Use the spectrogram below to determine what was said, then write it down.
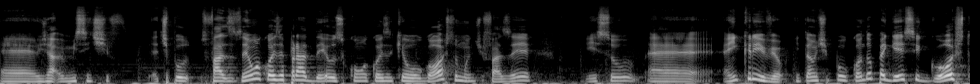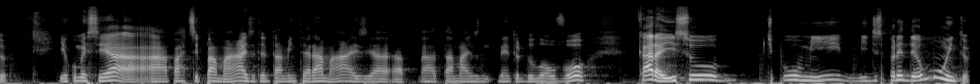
é, eu já me senti. É, tipo, fazer uma coisa para Deus com uma coisa que eu gosto muito de fazer, isso é, é, incrível. Então, tipo, quando eu peguei esse gosto e eu comecei a, a participar mais, a tentar me inteirar mais e a estar tá mais dentro do louvor, cara, isso, tipo, me, me desprendeu muito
